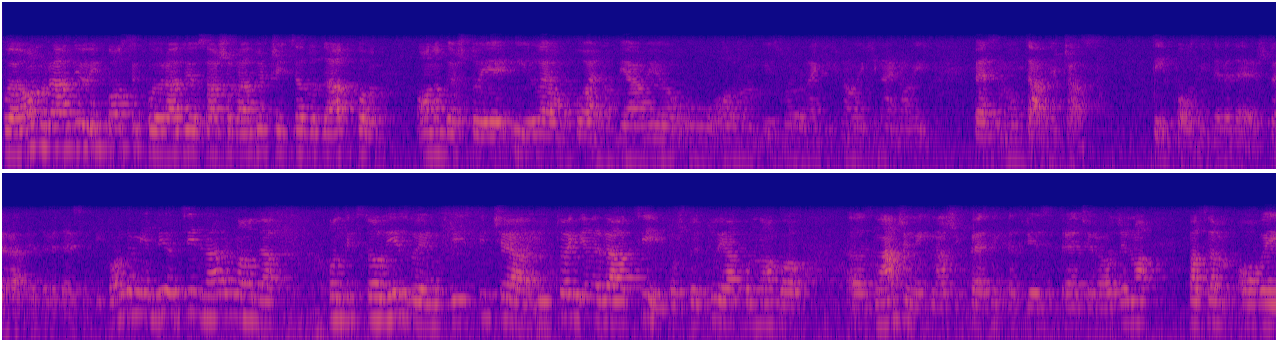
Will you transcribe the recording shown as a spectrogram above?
koje on uradio i posle koje je uradio Saša Radojčić sa dodatkom onoga što je i Leo Cohen objavio u ovom izvoru nekih novih i najnovijih pesama u tamni čas tih poznih 90, što je radio 90-ih. Onda mi je bio cilj naravno da kontekstualizujem Hristića i u toj generaciji, pošto je tu jako mnogo e, značajnih naših pesnika 33. rođeno, pa sam ovaj,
